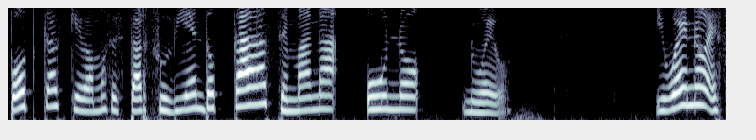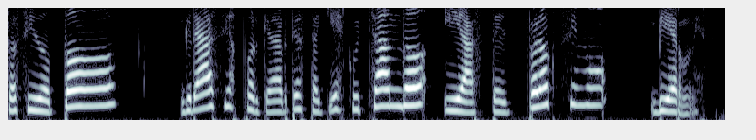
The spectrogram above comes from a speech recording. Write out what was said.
podcast que vamos a estar subiendo cada semana uno nuevo. Y bueno, eso ha sido todo. Gracias por quedarte hasta aquí escuchando y hasta el próximo viernes.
